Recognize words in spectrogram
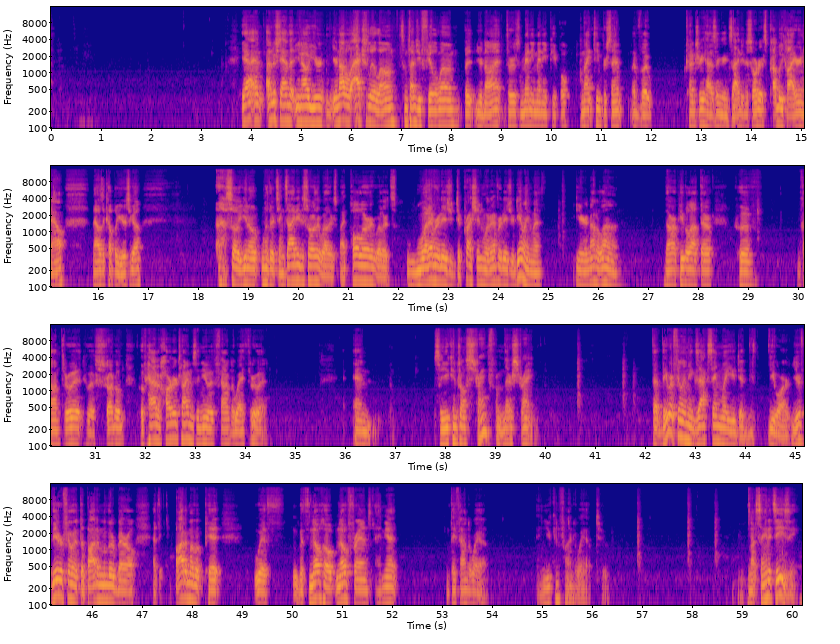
Yeah, and understand that you know you're you're not actually alone. Sometimes you feel alone, but you're not. There's many many people. Nineteen percent of the country has an anxiety disorder. It's probably higher now. That was a couple years ago. Uh, so you know whether it's anxiety disorder, whether it's bipolar, whether it's whatever it is, your depression, whatever it is you're dealing with, you're not alone. There are people out there who have gone through it, who have struggled, who've had harder times than you have found a way through it. And so you can draw strength from their strength. That they were feeling the exact same way you did. You are. You're they're feeling at the bottom of their barrel, at the bottom of a pit with with no hope, no friends, and yet they found a way up. And you can find a way up too. I'm not saying it's easy.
